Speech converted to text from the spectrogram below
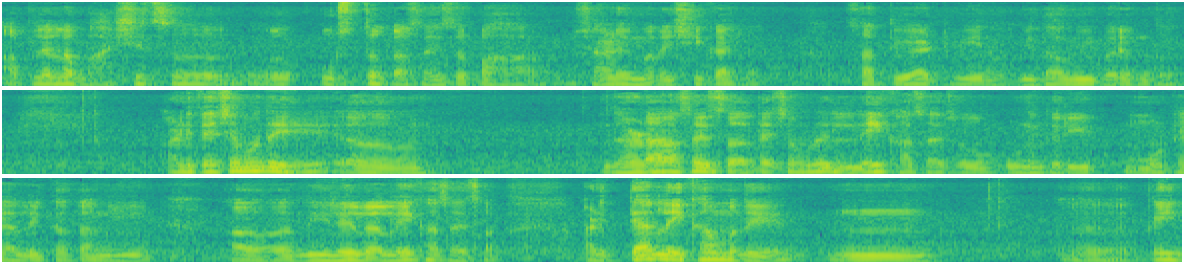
आपल्याला भाषेचं पुस्तक असायचं पहा शाळेमध्ये शिकायला सातवी आठवी नववी दहावीपर्यंत. आणि त्याच्यामध्ये धडा असायचा त्याच्यामध्ये लेख असायचो कोणीतरी मोठ्या लेखकांनी लिहिलेला लेख असायचा. आणि त्या लेखामध्ये काही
